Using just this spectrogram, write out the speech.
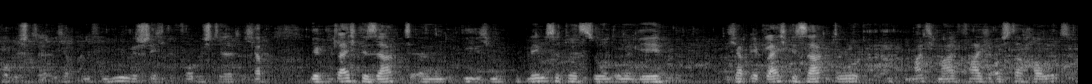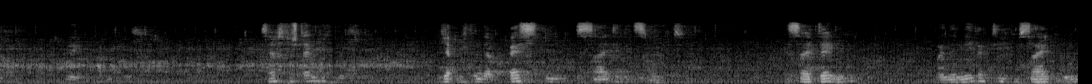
vorgestellt. Ich habe eine Familiengeschichte vorgestellt. Ich habe ihr gleich gesagt, ähm, wie ich mit Problemsituationen umgehe. Ich habe ihr gleich gesagt, du, manchmal fahre ich aus der Haut. Nee, nicht. Selbstverständlich nicht. Ich habe mich von der besten Seite gezeigt. Es sei denn, meine negativen Seiten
